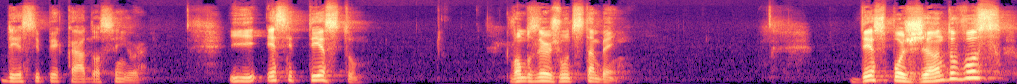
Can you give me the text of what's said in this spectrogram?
desse pecado ao Senhor. E esse texto, vamos ler juntos também. Despojando-vos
